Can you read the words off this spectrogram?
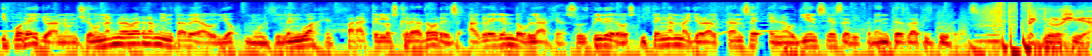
y por ello anunció una nueva herramienta de audio multilenguaje para que los creadores agreguen doblaje a sus videos y tengan mayor alcance en audiencias de diferentes latitudes. Tecnología.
